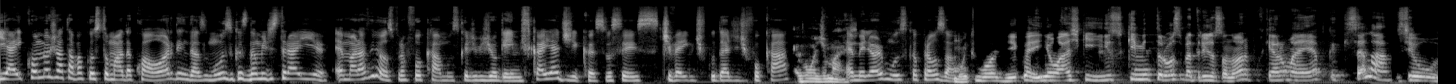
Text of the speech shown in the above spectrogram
E aí, como eu já tava acostumada com a ordem das músicas, não me distraía. É maravilhoso pra focar a música de videogame. Fica aí a dica. Se vocês tiverem dificuldade de focar, É bom demais. é a melhor música pra usar. Muito boa dica. E eu acho que isso que me trouxe pra trilha sonora, porque era uma época que, sei lá, se eu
